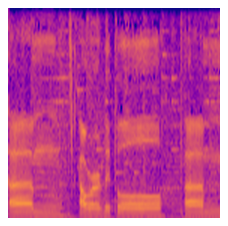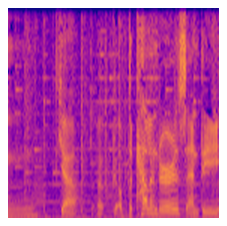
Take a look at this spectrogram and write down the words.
um, our little um, yeah of the calendars and the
